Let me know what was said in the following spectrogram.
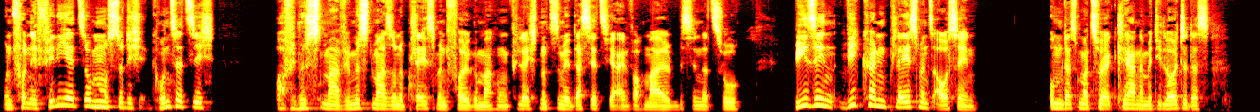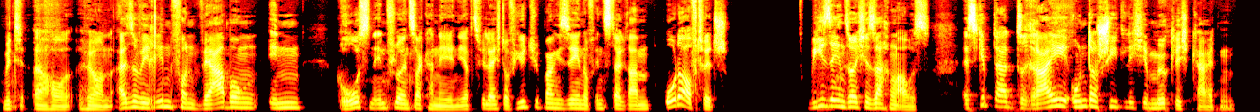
Und von Affiliate-Summen musst du dich grundsätzlich, oh, wir müssten mal, wir müssten mal so eine Placement-Folge machen. Vielleicht nutzen wir das jetzt hier einfach mal ein bisschen dazu. Wie sehen, wie können Placements aussehen? Um das mal zu erklären, damit die Leute das mit äh, hören. Also wir reden von Werbung in großen Influencer-Kanälen. Ihr habt es vielleicht auf YouTube mal gesehen, auf Instagram oder auf Twitch. Wie sehen solche Sachen aus? Es gibt da drei unterschiedliche Möglichkeiten.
